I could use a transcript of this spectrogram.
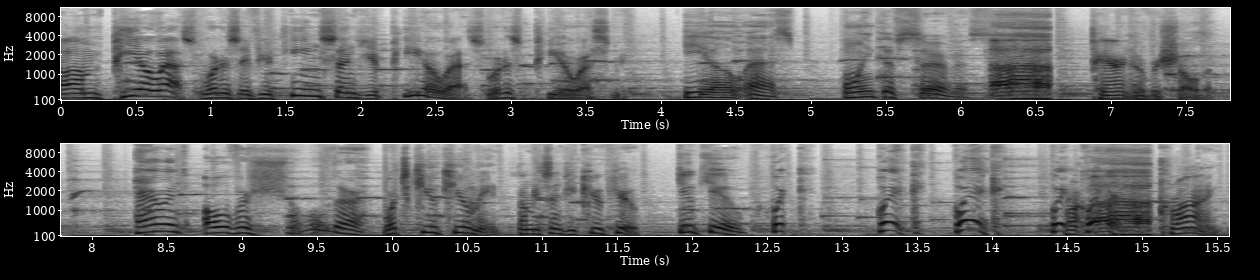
Um, POS. What is if your teen sends you POS? What does POS mean? POS. Point of service. Parent over shoulder. Parent over shoulder. What's QQ mean? Somebody sends you QQ. QQ. Quick. Quick. Quick. Quick. Cry- Quicker. uh, crying.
